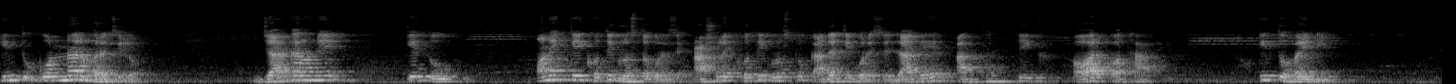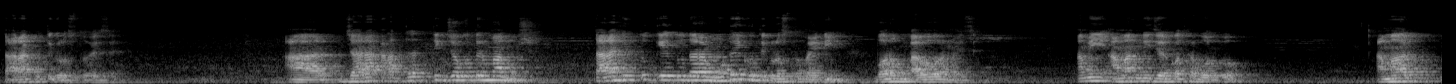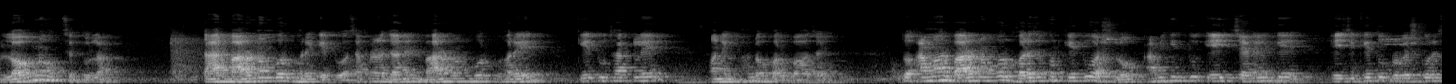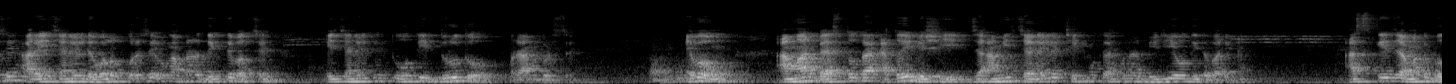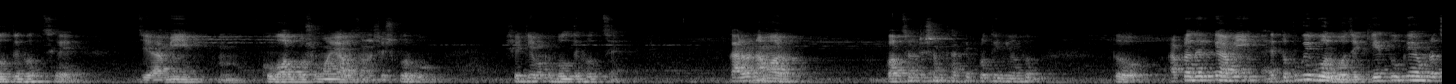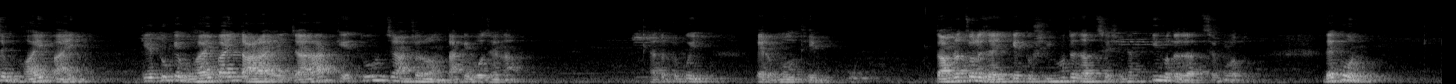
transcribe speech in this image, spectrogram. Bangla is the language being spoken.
কিন্তু কন্যার ঘরে ছিল। যার কারণে কেতু অনেককেই ক্ষতিগ্রস্ত করেছে। আসলে ক্ষতিগ্রস্ত কাদেরকে করেছে? যাদের আধ্যাত্মিক হওয়ার কথা কিন্তু হয়নি, তারা ক্ষতিগ্রস্ত হয়েছে। আর যারা আধ্যাত্মিক জগতের মানুষ, তারা কিন্তু কেতু দ্বারা মোটেই ক্ষতিগ্রস্ত হয়নি, বরং লাভবান হয়েছে। আমি আমার নিজের কথা বলব। আমার লগ্ন হচ্ছে তুলা। তার বারো নম্বর ঘরে কেতু আছে। আপনারা জানেন, বারো নম্বর ঘরে কেতু থাকলে অনেক ভালো ফল পাওয়া যায়। তো আমার বারো নম্বর ঘরে যখন কেতু আসলো, আমি কিন্তু এই চ্যানেলকে, এই যে কেতু প্রবেশ করেছে আর এই চ্যানেল ডেভেলপ করেছে এবং আপনারা দেখতে পাচ্ছেন, এই চ্যানেল কিন্তু অতি দ্রুত রান করছে। এবং আমার ব্যস্ততা এতই বেশি যে আমি চ্যানেলে ঠিকমতো এখন আর ভিডিও দিতে পারি না। আজকে যে আমাকে বলতে হচ্ছে যে আমি খুব অল্প সময়ে আলোচনা শেষ করব, সেটি আমাকে বলতে হচ্ছে। কারণ আমার কনসেন্ট্রেশন থাকে প্রতিনিয়ত। তো আপনাদেরকে আমি এতটুকুই বলব যে কেতুকে আমরা যে ভয় পাই, কেতুকে ভয় পাই তারাই, যারা কেতুর যে আচরণ তাকে বোঝে না। এতটুকুই এর মূল থিম তো আমরা চলে যাই, কেতু সিংহতে যাচ্ছে, সেখানে কি হতে যাচ্ছে মূলত? দেখুন,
